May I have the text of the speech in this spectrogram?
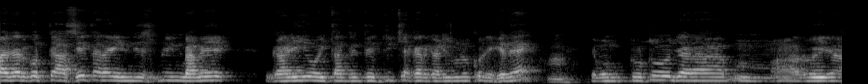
বাজার করতে আসে, তারা ইনডিসিপ্লিনভাবে গাড়ি ওই তাদের দুই চাকার গাড়িগুলোকে রেখে দেয়। এবং টোটো যারা আরোহীরা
